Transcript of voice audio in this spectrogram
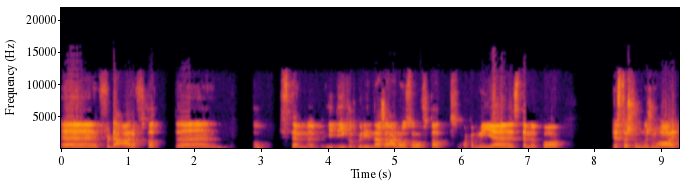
Eh, for det er ofte at folk stemmer I de kategoriene der så er det også ofte at akademiet stemmer på prestasjoner som har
